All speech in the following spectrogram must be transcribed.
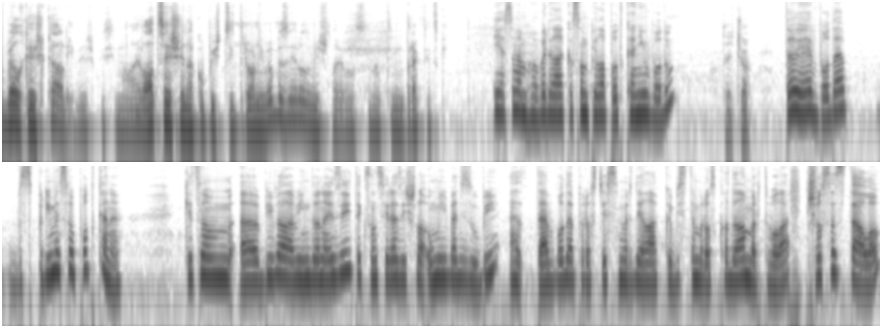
veľkej škály, vieš, by si mal aj lacnejšie nakúpiš citróny, vôbec nerozmýšľajú vlastne nad tým prakticky. Ja som vám hovorila, ako som pila potkaniu vodu. To je čo? To je voda s prímesou potkana. Keď som uh, bývala v Indonézii, tak som si raz išla umývať zuby a tá voda proste smrdela, ako keby si tam rozkladala mŕtvola. Čo sa stalo?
